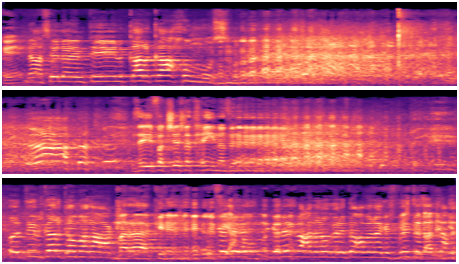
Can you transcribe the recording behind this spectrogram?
כן. נעשה להם טיל קרקע חומוס. זה יפקשש לטחינה, זה או טיל קרקע מרק. מרק, כן, לפי החום. תיכנס בחדר אוכל לתוך המרק, יש שפריץ לזה על עניין.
